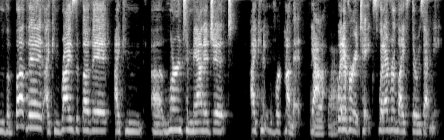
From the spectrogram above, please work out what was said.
move above it i can rise above it i can uh, learn to manage it I can overcome it. Yeah, whatever it takes, whatever life throws at me.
